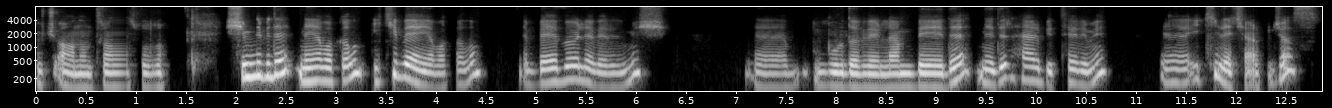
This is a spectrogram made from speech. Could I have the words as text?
3A'nın transpozu. Şimdi bir de neye bakalım? 2B'ye bakalım. E, B böyle verilmiş. Ee, burada verilen B'de nedir? Her bir terimi e, 2 ile çarpacağız.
